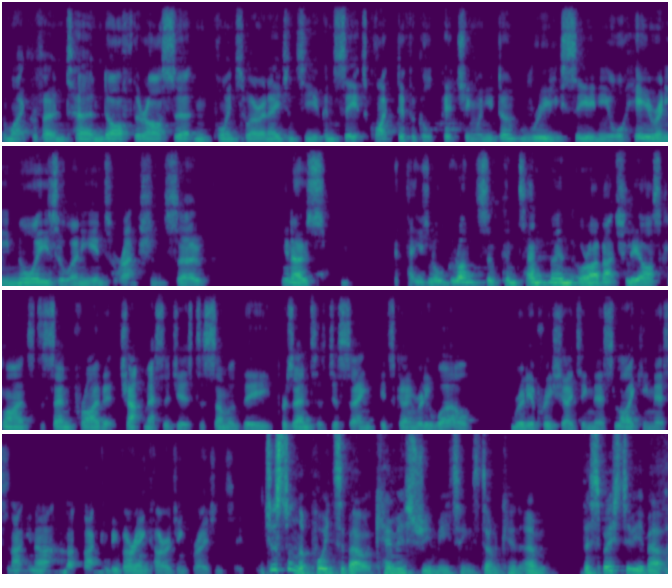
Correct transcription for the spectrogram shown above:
the microphone turned off, there are certain points where an agency you can see it's quite difficult pitching when you don't really see any or hear any noise or any interaction. So, you know, occasional grunts of contentment, or I've actually asked clients to send private chat messages to some of the presenters just saying it's going really well, really appreciating this, liking this. And that, you know, that, that can be very encouraging for agencies. Just on the point about chemistry meetings, Duncan, um, they're supposed to be about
